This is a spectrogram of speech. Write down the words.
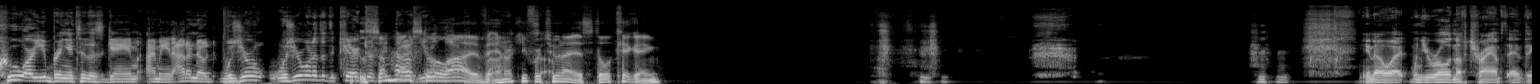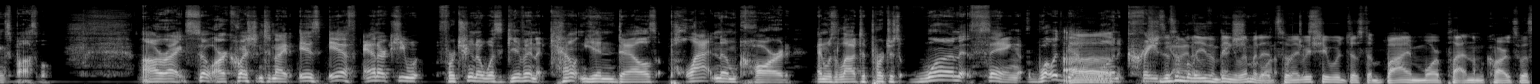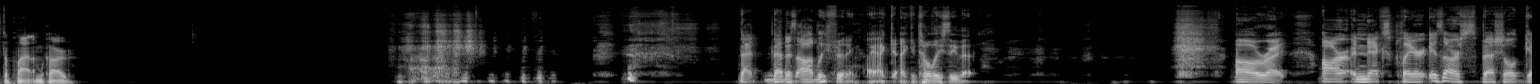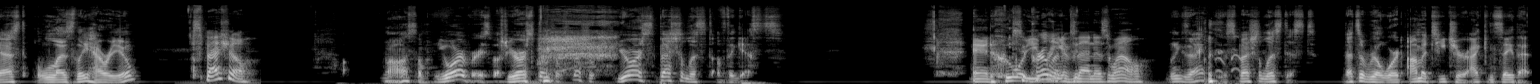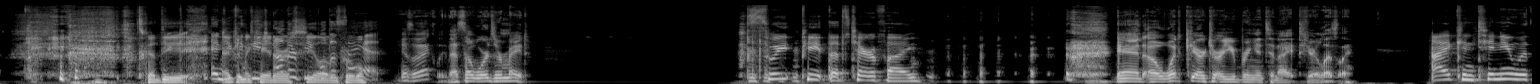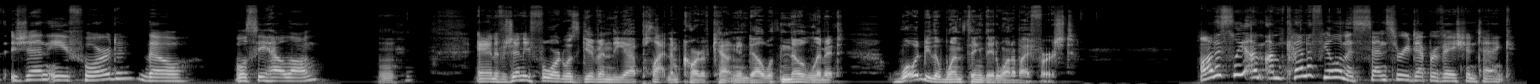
Who are you bringing to this game? I mean, I don't know. Was your was your one of the, the characters Somehow still know, a lot of alive. Anarchy so- Fortuna is still kicking. You know what? When you roll enough triumphs, anything's possible. All right. So our question tonight is: If Anarchy Fortuna was given Count Yindel's platinum card and was allowed to purchase one thing, what would be that Uh, one crazy? Thing? She doesn't item believe in being limited, so maybe she would just buy more platinum cards with the platinum card. That that is oddly fitting. I, I, I can totally see that. All right. Our next player is our special guest, Leslie. How are you? Special. Awesome. You are very special. You're our special, special. You're our specialist of the guests. And who are you bringing Superlative to- then as well. Exactly. A specialistist. That's a real word. I'm a teacher. I can say that. It's got the And you can teach educator other seal people of to say approval. it. Exactly. That's how words are made. Sweet Pete, that's terrifying. And uh, what character are you bringing tonight here, Leslie? I continue with Jean E. Ford, though we'll see how long. And if Jenny Ford was given the uh, platinum card of Count Yandel with no limit, what would be the one thing they'd want to buy first? Honestly, I'm I'm kind of feeling a sensory deprivation tank.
